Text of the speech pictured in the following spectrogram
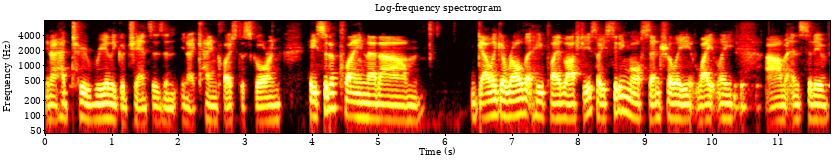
You know, had two really good chances and, you know, came close to scoring. He's sort of playing that um, Gallagher role that he played last year. So he's sitting more centrally lately um, and sort of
